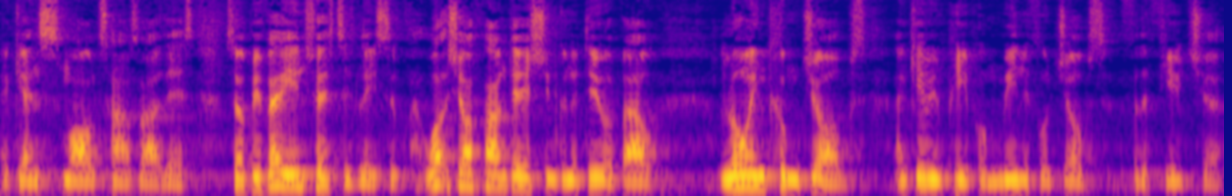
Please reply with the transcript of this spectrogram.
against small towns like this. So I'd be very interested, Lisa, what's your foundation going to do about low income jobs and giving people meaningful jobs for the future?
